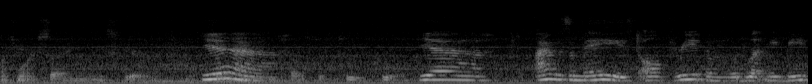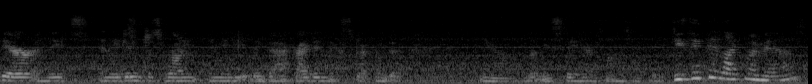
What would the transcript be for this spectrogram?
much more exciting than being scared. Yeah. That was just too cool. Yeah, I was amazed. All three of them would let me be there, and they and they didn't just run immediately back. I didn't expect them to, you know, let me stay there as long as I could. Do you think they like my mask?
